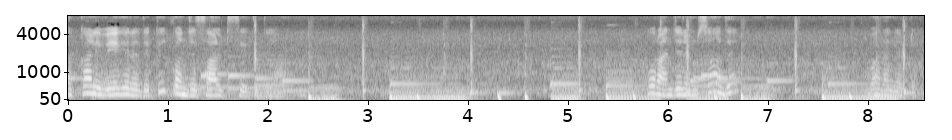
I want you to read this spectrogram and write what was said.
தக்காளி வேகிறதுக்கு கொஞ்சம் சால்ட் சேர்த்துக்கலாம். ஒரு அஞ்சு நிமிஷம் அது வதங்கட்டும்.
